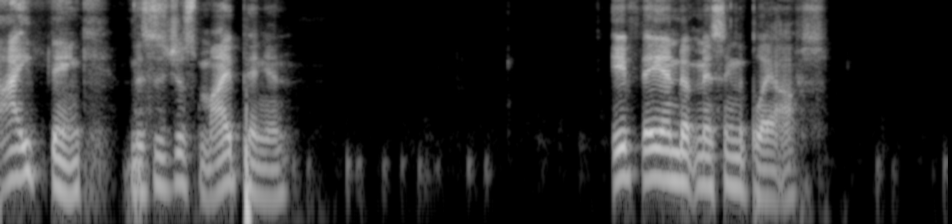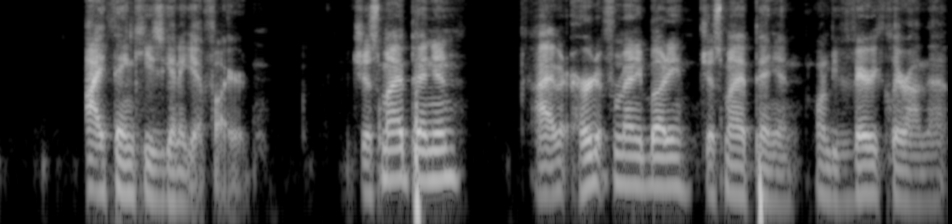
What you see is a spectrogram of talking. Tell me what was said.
I think this is just my opinion. If they end up missing the playoffs, I think he's going to get fired. Just my opinion. I haven't heard it from anybody. Just my opinion. I want to be very clear on that.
